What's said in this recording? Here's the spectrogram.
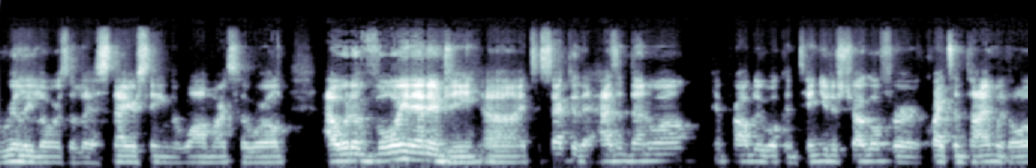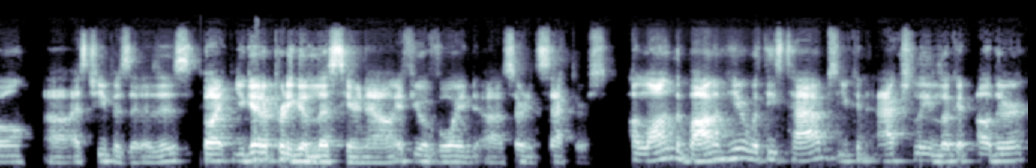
really lowers the list. Now you're seeing the WalMarts of the world. I would avoid energy. Uh, it's a sector that hasn't done well and probably will continue to struggle for quite some time with oil uh, as cheap as it is. But you get a pretty good list here now if you avoid uh, certain sectors. Along the bottom here with these tabs, you can actually look at other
